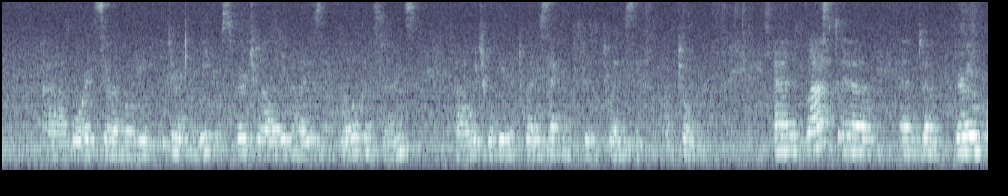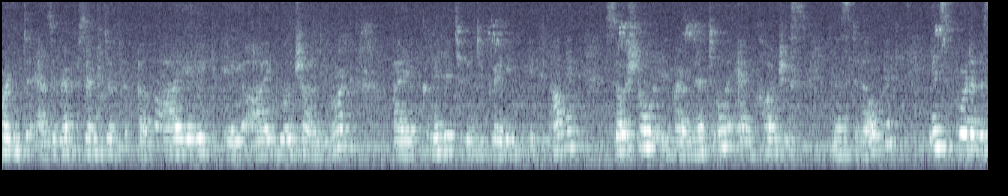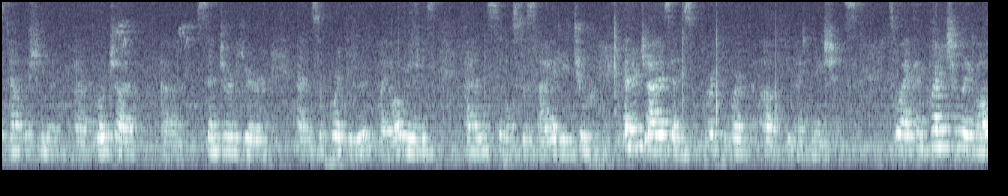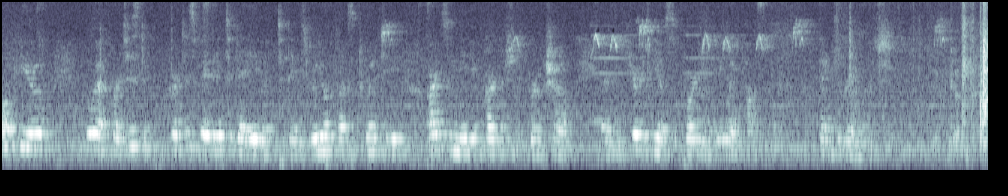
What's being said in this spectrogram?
uh, award ceremony during the week of spirituality, values, and global concerns, uh, which will be the 22nd through the 26th of October. And last, uh, and um, very important as a representative of IAAI GloCha New York, I am committed to integrating economic, social, environmental, and consciousness development in support of establishing a, a uh, center here and support the youth by all means and civil society to energize and support the work of the United Nations. So I congratulate all of you who have particip participated today in today's Rio Plus 20 Arts and Media Partnership Workshop and here to be of support in any way possible. Thank you very much.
